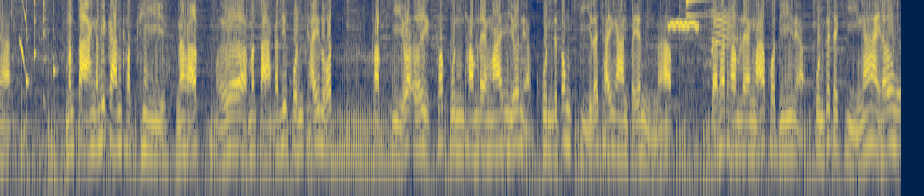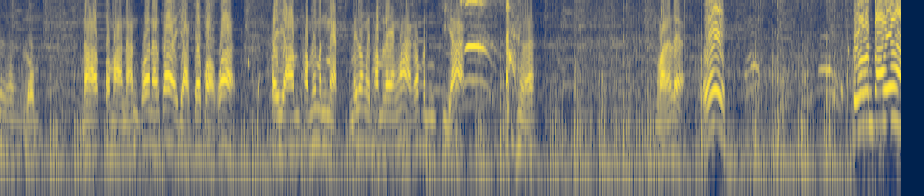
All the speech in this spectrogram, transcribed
นะฮะ มันต่างกันที่การขับขี่นะครับ เออ มันต่างกันที่คนใช้รถขับขี่ว่าเอ้ยถ้าคุณทำแรงม้าเยอะเนี่ย คุณจะต้องขี่และใช้งานเป็นนะครับ แต่ถ้าทำแรงม้าพอดีเนี่ย คุณก็จะขี่ง่ายแล้วล้มนะครับประมาณนั้น เพราะนั้นก็อยากจะบอกว่าพยายามทำให้มันแมทไม่ต้องไปทำแรงมากครับมันขี่ยากนะมาณนั้นแหละ เอ้ย ตัวมันเบาอะ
